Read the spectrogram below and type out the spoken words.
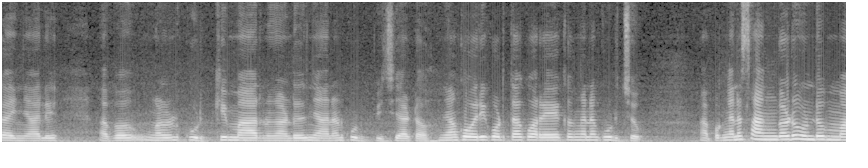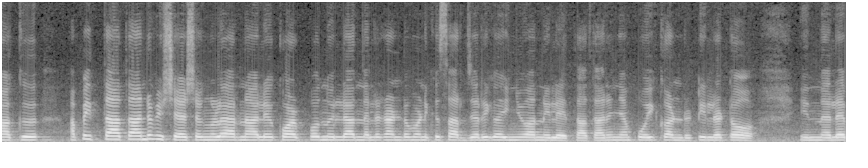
കഴിഞ്ഞാൽ അപ്പോൾ നിങ്ങൾ കുടിക്കും മാറിന് കണ്ട് ഞാനാണ് കുടിപ്പിച്ച കേട്ടോ ഞാൻ കോരി കൊടുത്താൽ കുറേയൊക്കെ ഇങ്ങനെ കുടിച്ചു. അപ്പം ഇങ്ങനെ സങ്കടമുണ്ട് ഉമ്മാക്ക്. അപ്പം ഇത്താത്താന്റെ വിശേഷങ്ങൾ പറഞ്ഞാൽ കുഴപ്പമൊന്നുമില്ല ഇന്നലെ രണ്ട് മണിക്ക് സർജറി കഴിഞ്ഞു പറഞ്ഞില്ലേ? ഇത്താത്താനെ ഞാൻ പോയി കണ്ടിട്ടില്ല കേട്ടോ ഇന്നലെ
